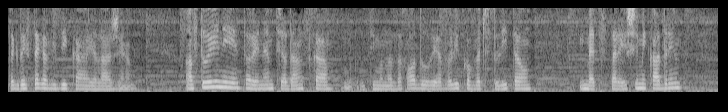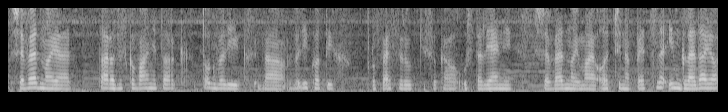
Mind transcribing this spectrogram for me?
tako da iz tega vidika je lažje. V tujini, torej Nemčija, Danska, recimo na zahodu, je veliko več selitev med starejšimi kadri. Še vedno je ta raziskovalni trg tako velik, da veliko teh profesorjev, ki so kao ustaljeni, še vedno imajo oči na pecle in gledajo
